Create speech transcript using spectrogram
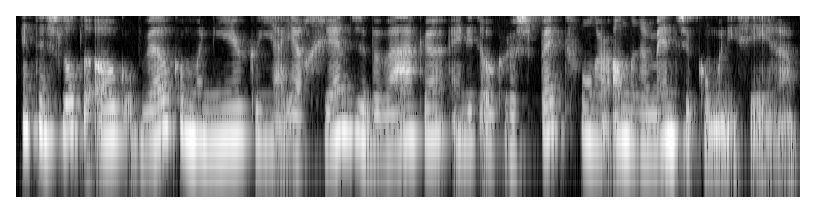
En tenslotte ook op welke manier kun jij jouw grenzen bewaken en dit ook respectvol naar andere mensen communiceren.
